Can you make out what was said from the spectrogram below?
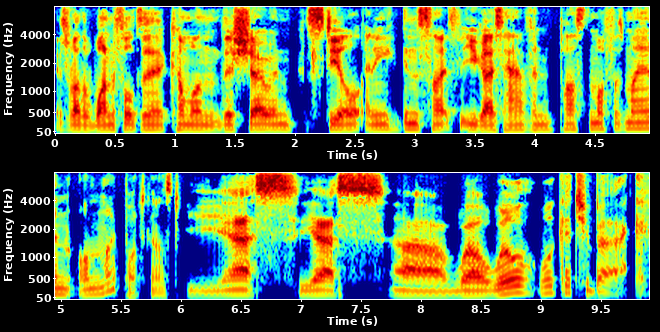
It's rather wonderful to come on this show and steal any insights that you guys have and pass them off as my own on my podcast. Yes, yes. Uh, well, we'll we'll get you back.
